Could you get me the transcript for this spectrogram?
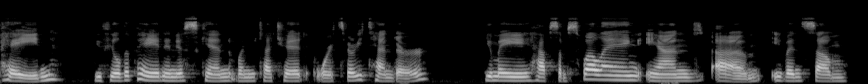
pain. You feel the pain in your skin when you touch it, or it's very tender. You may have some swelling and um, even some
